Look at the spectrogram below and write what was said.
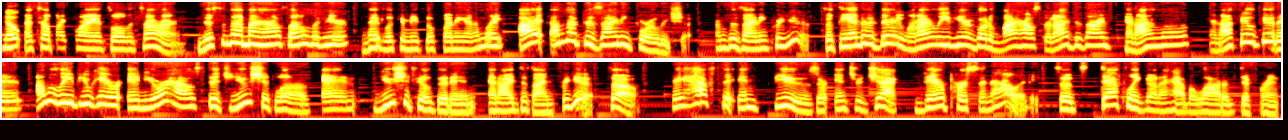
Nope. I tell my clients all the time, this is not my house. I don't live here. And they look at me so funny and I'm like, I, I'm not designing for Alicia. I'm designing for you. So at the end of the day, when I leave here and go to my house that I designed and I love and I feel good in, I'm gonna leave you here in your house that you should love and you should feel good in, and I designed for you. So they have to infuse or interject their personality. So it's definitely going to have a lot of different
